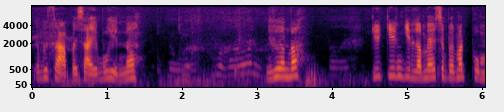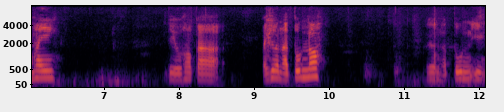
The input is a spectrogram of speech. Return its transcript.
แล้วพุทธาไปใส่บ่เห็นเนาะโดยบัวเฮิร์นอย่าเฮือนปะโดย กินกินกินแล้วแม่จะไปมัดผมให้ เดี๋ยวเขาก็ไปเฮือนอาตุนเนาะเฮือนอาตุนอีก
